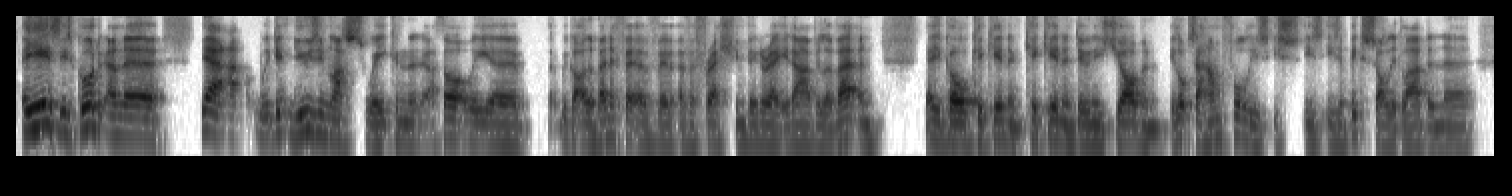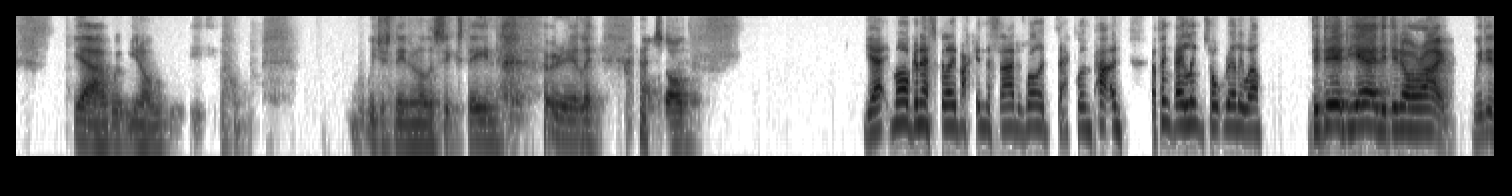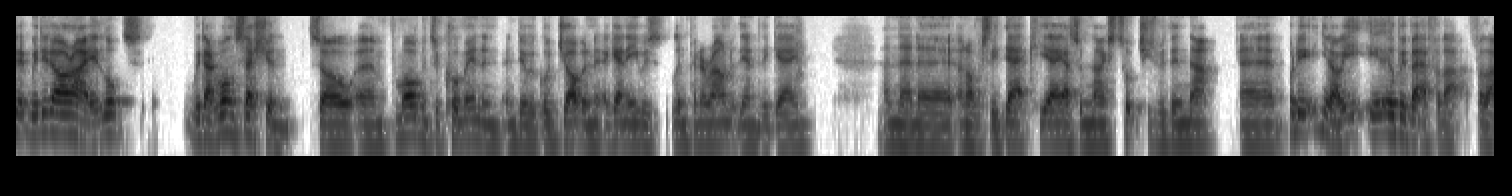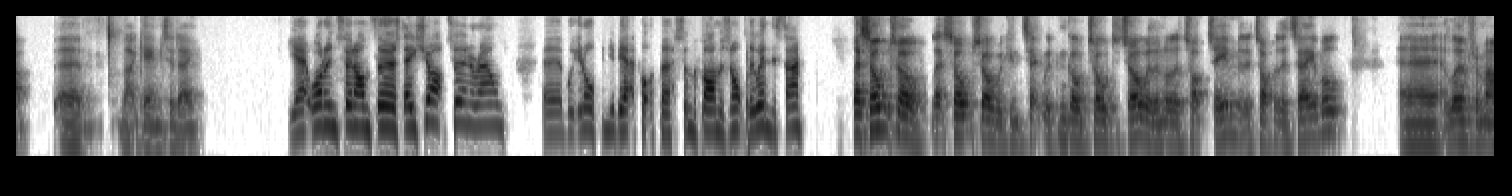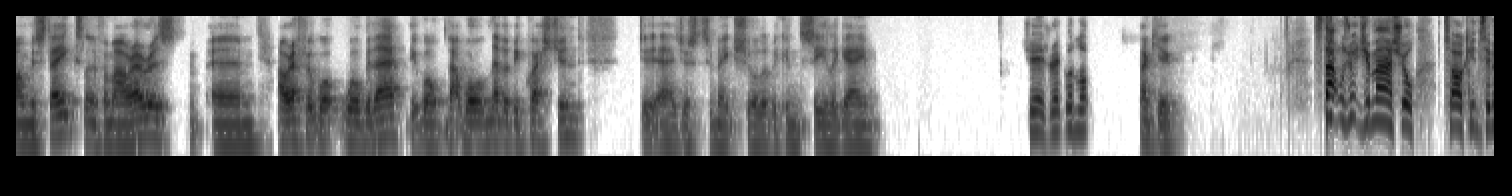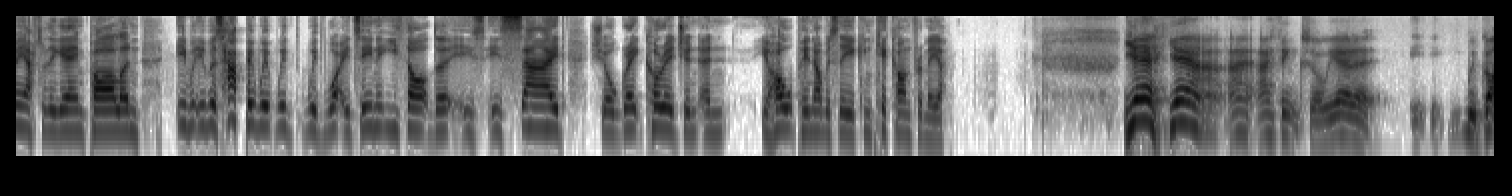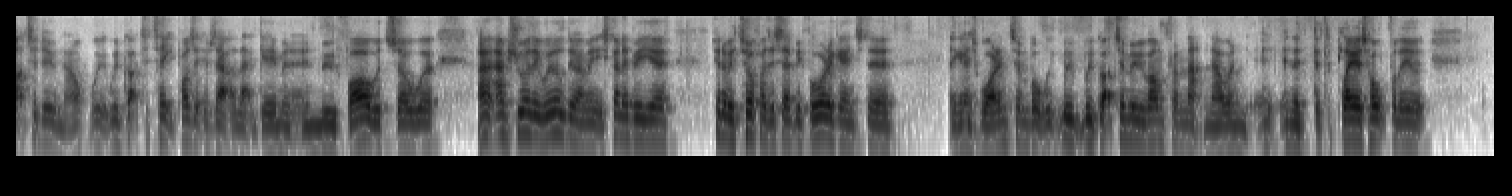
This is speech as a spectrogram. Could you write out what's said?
He is. He's good, and uh, yeah, we didn't use him last week, and I thought we uh, we got the benefit of, of a fresh, invigorated Harvey Livett, and yeah, he's goal kicking and kicking and doing his job, and he looks a handful. He's he's he's, he's a big, solid lad, and uh, yeah, we, you know, we just need another sixteen, really. That's all. Yeah, Morgan Escaré back in the side as well as Declan Patton. I think they linked up really well. They did, yeah, they did all right. We did it. We did all right. It looked we'd had one session, so um, for Morgan to come in and, and do a good job, and again he was limping around at the end of the game, and then uh, and obviously Deck, yeah, he had some nice touches within that, uh, but it, you know it, will be better for that for that uh, that game today. Yeah, Warrington on Thursday, short turnaround, uh, but you're hoping you'll be able to put up some performance and hopefully win this time. Let's hope so. Let's hope so. We can take we can go toe to toe with another top team at the top of the table. Uh, learn from our mistakes, learn from our errors. Um, our effort will, will, be there. It won't. That will never be questioned. To, uh, just to make sure that we can seal a game. Cheers, Rick. Good luck. Thank you. So that was Richard Marshall talking to me after the game, Paul, and he, he was happy with, with, with what he'd seen. He thought that his his side showed great courage, and, and you're hoping, obviously, he can kick on from here. Yeah, yeah, I, I think so. Yeah, we've got to do now. We, have got to take positives out of that game and, and move forward. So uh, I, am sure they will do. I mean, it's going to be uh, it's going to be tough, as I said before, against uh, against Warrington. But we, have we, got to move on from that now, and, and the, the, players hopefully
